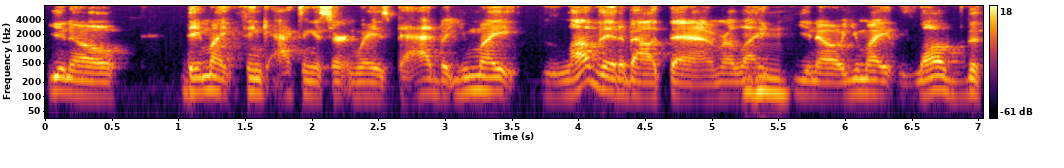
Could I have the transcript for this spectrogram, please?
you know they might think acting a certain way is bad but you might love it about them or like mm-hmm. you know you might love the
